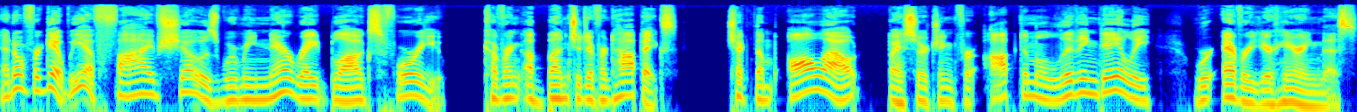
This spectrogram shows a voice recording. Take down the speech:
Now, don't forget, we have five shows where we narrate blogs for you, covering a bunch of different topics. Check them all out by searching for Optimal Living Daily wherever you're hearing this.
